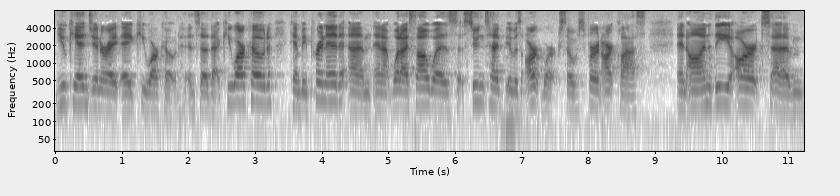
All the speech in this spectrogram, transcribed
you can generate a QR code, and so that QR code can be printed. Um, and what I saw was students had it was artwork, so it was for an art class. And on the art, um,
